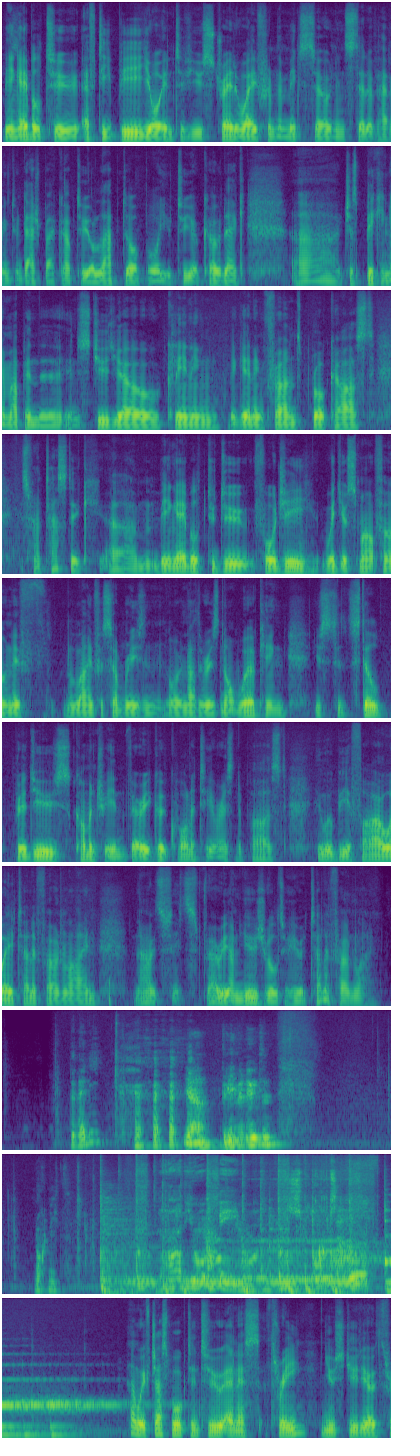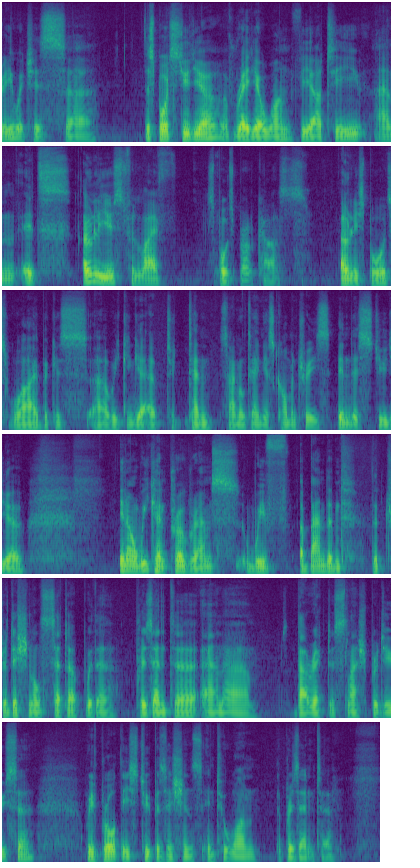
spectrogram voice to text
Being able to FTP your interview straight away from the mixed zone instead of having to dash back up to your laptop or you, to your codec, uh, just picking them up in the in the studio, cleaning, beginning, front, broadcast. It's fantastic. Um, being able to do 4G with your smartphone if the line for some reason or another is not working, you st- still produce commentary in very good quality. Whereas in the past, it would be a faraway telephone line. Now it's it's very unusual to hear a telephone line. De Neddy? Ja, drie minuten. Nog niet. Radio 1. Sportzaal. And we've just walked into NS3, New Studio 3, which is uh, the sports studio of Radio 1, VRT, and it's only used for live sports broadcasts. Only sports. Why? Because uh, we can get up to 10 simultaneous commentaries in this studio. In our weekend programs, we've abandoned the traditional setup with a presenter and a director slash producer. We've brought these two positions into one the presenter.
